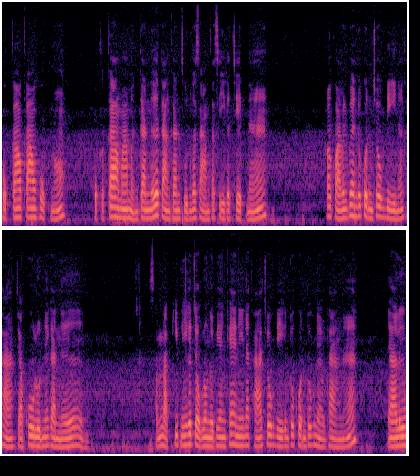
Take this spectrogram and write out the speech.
หกเก้าเก้าหกเนาะหกกับเก้ามาเหมือนกันเนื้อต่างกันศูนย์กับสามกับสี่กับเจ็ดนะก็ขอเพื่อนๆทุกคนโชคดีนะคะ จับคู่ลุ้นด้วยกันเนื้อสำหรับคลิปนี้ก็จบลงแต่เพียงแค่นี้นะคะ โชคดีกันทุกคนทุกแนวทางนะ อย่าลืม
